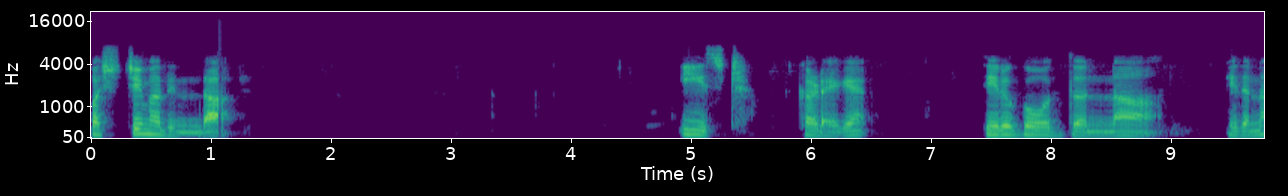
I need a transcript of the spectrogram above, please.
ಪಶ್ಚಿಮದಿಂದ ಈಸ್ಟ್ ಕಡೆಗೆ ತಿರುಗೋದನ್ನ ಇದನ್ನ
